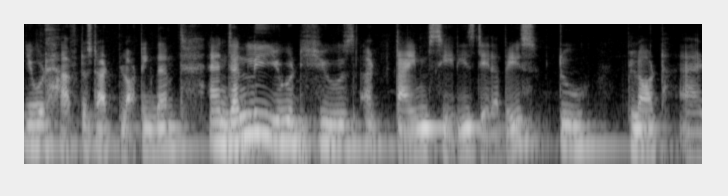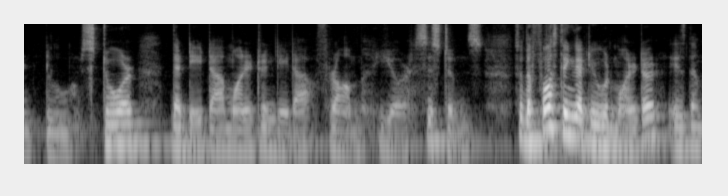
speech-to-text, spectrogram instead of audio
you would have to start plotting them. And generally, you would use a time series database to plot and to store the data, monitoring data from your systems. So the first thing that you would monitor is the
